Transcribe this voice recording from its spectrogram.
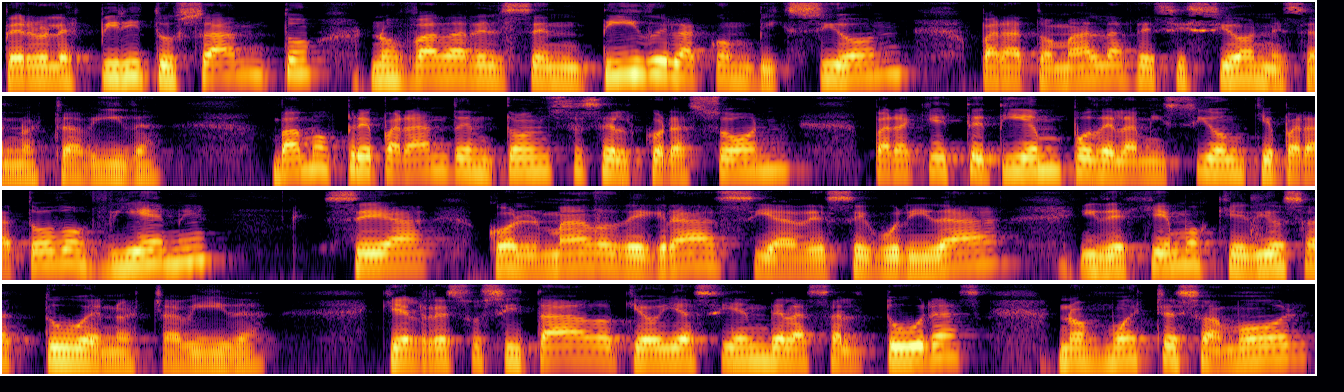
pero el Espíritu Santo nos va a dar el sentido y la convicción para tomar las decisiones en nuestra vida. Vamos preparando entonces el corazón para que este tiempo de la misión que para todos viene sea colmado de gracia, de seguridad y dejemos que Dios actúe en nuestra vida que el resucitado que hoy asciende a las alturas nos muestre su amor,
